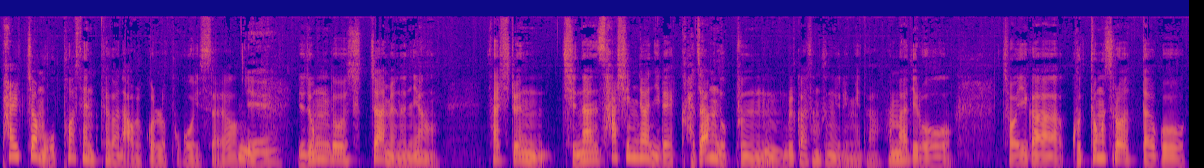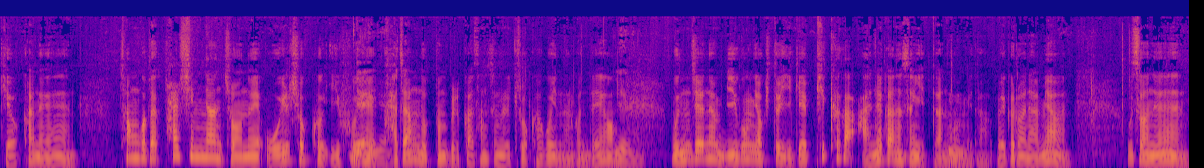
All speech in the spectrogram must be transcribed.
8.5%가 나올 걸로 보고 있어요. 예. 이 정도 숫자면은요. 사실은 지난 40년 이래 가장 높은 음. 물가 상승률입니다. 한마디로 저희가 고통스러웠다고 기억하는 1980년 전후의 오일 쇼크 이후에 예, 예. 가장 높은 물가 상승을 기록하고 있는 건데요. 예. 문제는 미국 역시도 이게 피크가 아닐 가능성이 있다는 음. 겁니다. 왜 그러냐면 우선은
